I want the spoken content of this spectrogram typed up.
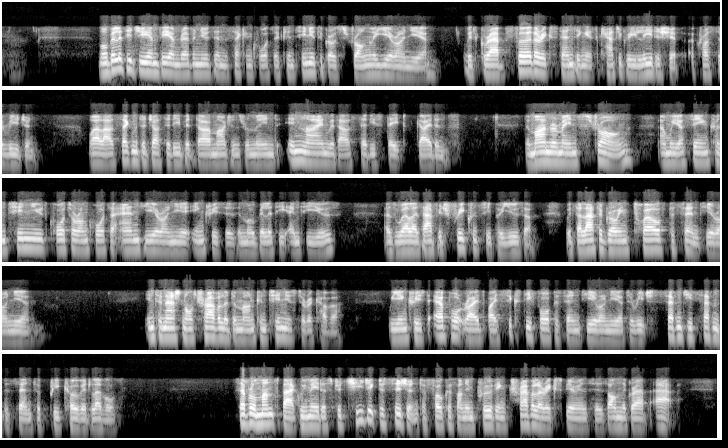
Mobility GMV and revenues in the second quarter continued to grow strongly year-on-year, with Grab further extending its category leadership across the region, while our segment-adjusted EBITDA margins remained in line with our steady-state guidance. Demand remains strong, and we are seeing continued quarter-on-quarter and year-on-year increases in mobility MTUs, as well as average frequency per user, with the latter growing 12% year-on-year. International traveler demand continues to recover. We increased airport rides by 64% year-on-year to reach 77% of pre-COVID levels. Several months back, we made a strategic decision to focus on improving traveler experiences on the Grab app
